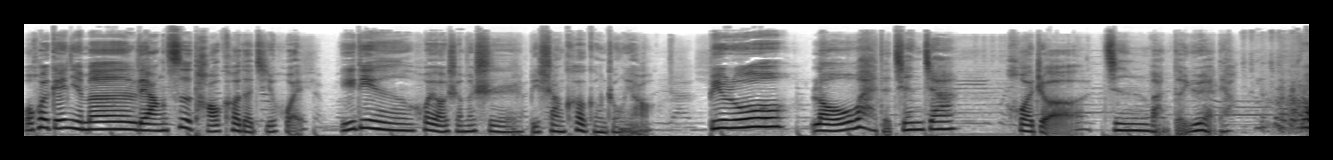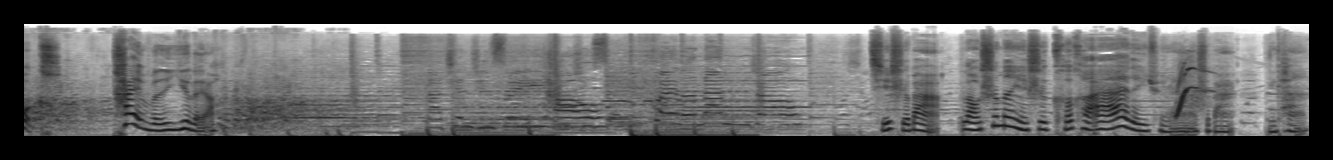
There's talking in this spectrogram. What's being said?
我会给你们两次逃课的机会，一定会有什么事比上课更重要。”比如楼外的蒹葭，或者今晚的月亮。我靠，太文艺了呀！其实吧，老师们也是可可爱爱的一群人啊，是吧？你看，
